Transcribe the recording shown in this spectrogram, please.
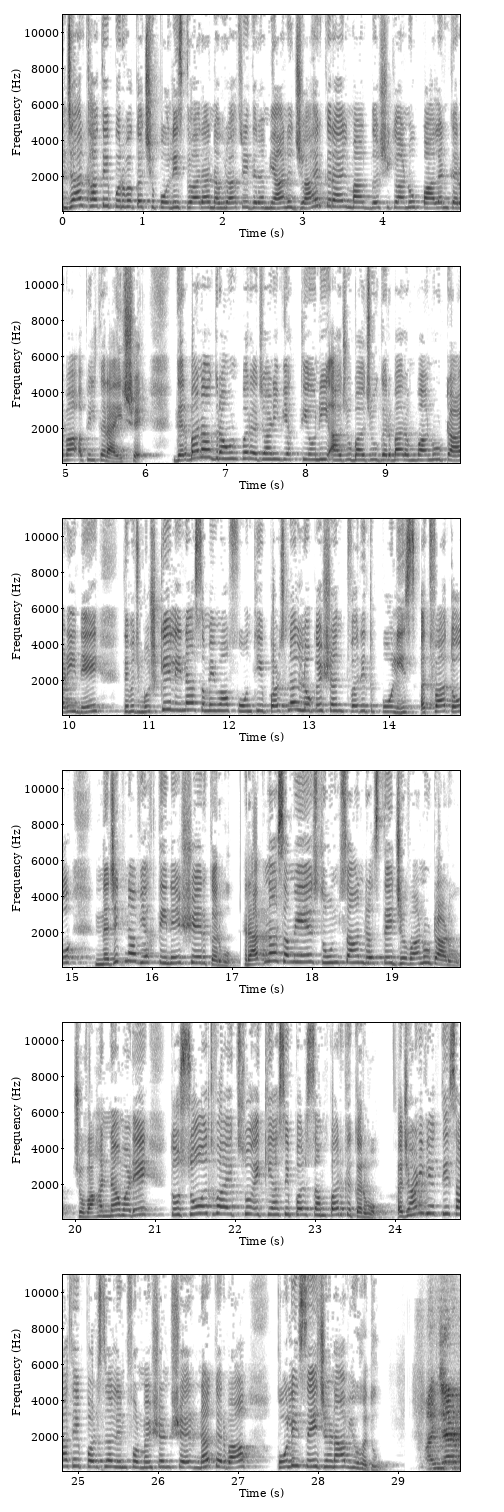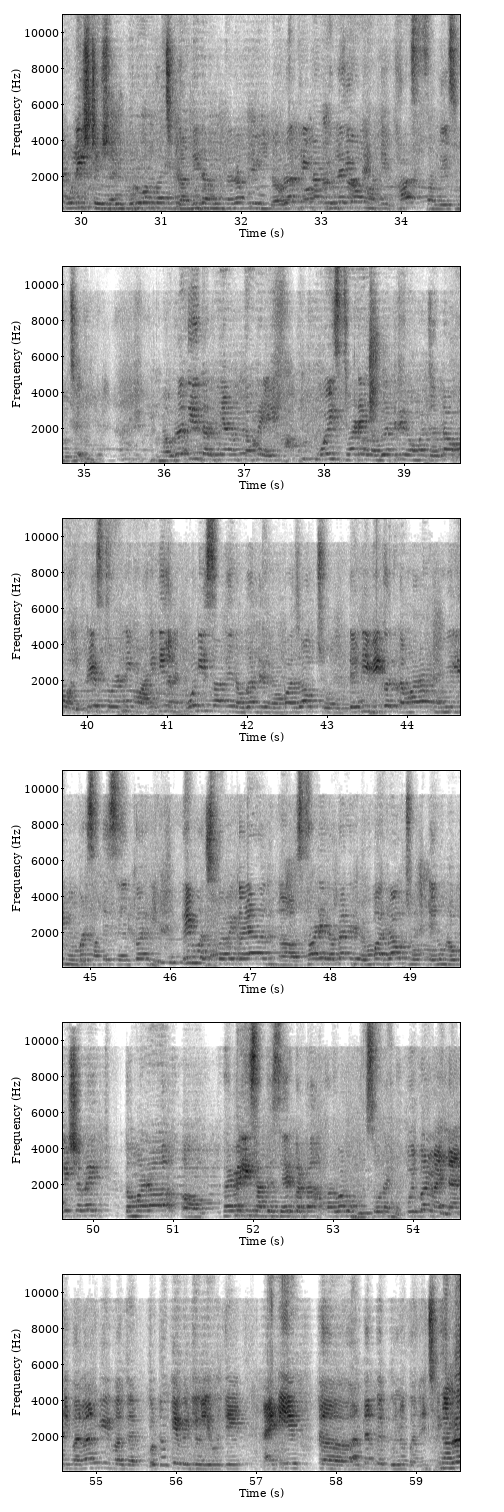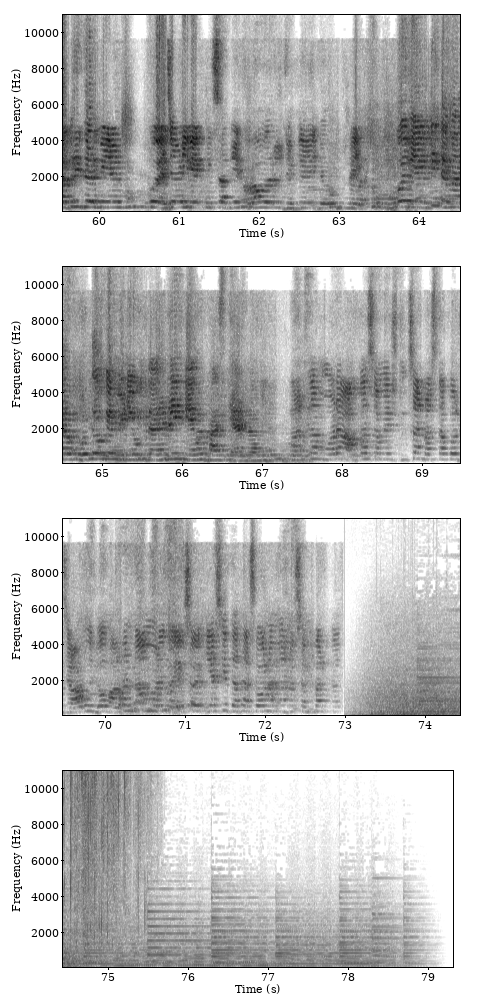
અંજાર ખાતે પૂર્વ કચ્છ પોલીસ દ્વારા નવરાત્રી દરમિયાન જાહેર કરાયેલ માર્ગદર્શિકાનું પાલન કરવા અપીલ કરાઈ છે. ગરબાના ગ્રાઉન્ડ પર અજાણી વ્યક્તિઓની આજુબાજુ ગરબા રમવાનું ટાળીને તેમજ મુશ્કેલીના સમયમાં ફોનથી પર્સનલ લોકેશન ત્વરિત પોલીસ અથવા તો નજીકના વ્યક્તિને શેર કરવું. રાતના સમયે સુનસાન રસ્તે જવાનું ટાળવું. જો વાહન ન મળે તો સો અથવા એકસો એક્યાસી પર સંપર્ક કરવો. અજાણી વ્યક્તિ સાથે પર્સનલ ઇન્ફોર્મેશન શેર ન કરવા પોલીસે જણાવ્યું હતું. અંજાર પોલીસ સ્ટેશન પૂર્વ કચ્છ ગાંધીધામ તરફથી નવરાત્રીના ખેલૈયાઓ માટે ખાસ સંદેશો છે. નવરાત્રી દરમિયાન તમે કોઈ સ્થળે નવરાત્રી રમવા જતા હોય તે સ્થળની માહિતી અને કોની સાથે નવરાત્રી રમવા જાઓ છો તેની વિગત તમારા ફેમિલી મેમ્બર સાથે શેર કરવી. તેમજ તમે કયા સ્થળે નવરાત્રી રમવા જાઓ છો તેનું લોકેશન તમારા ફેમિલી સાથે શેર કરતા કરવાનું ભૂલશો નહીં. કોઈ પણ મહિલાની પરવાનગી વગર ફોટો કે વીડિયો લેવો તે આઈટી અંતર્ગત ગુનો બને છે. નવરાત્રી દરમિયાન કોઈ અજાણી વ્યક્તિ સાથે હવાવાળું જગ્યાએ જવું નહીં કોઈ વ્યક્તિ તમારો ફોટો કે વીડિયો ઉતારે નહીં તેનું ખાસ ધ્યાન રાખવું. ઘરના મોડા આવતા સમયે સુનસાન રસ્તા પર જાળવું જો વાહન ના મળે તો એકસો એક્યાસી તથા સો નંબરનો સંપર્ક.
